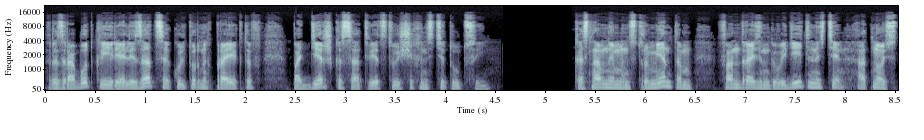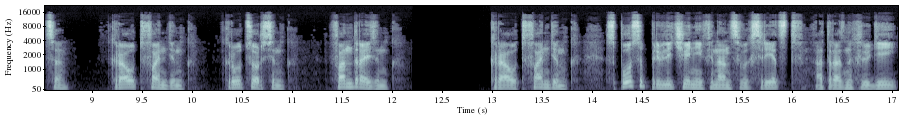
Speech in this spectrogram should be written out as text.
разработка и реализация культурных проектов, поддержка соответствующих институций. К основным инструментам фандрайзинговой деятельности относятся краудфандинг, краудсорсинг, фандрайзинг – Краудфандинг – способ привлечения финансовых средств от разных людей,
